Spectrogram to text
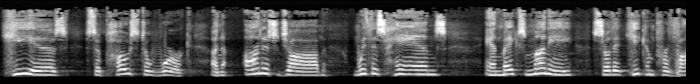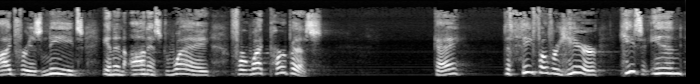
He is supposed to work an honest job with his hands and makes money so that he can provide for his needs in an honest way. For what purpose? Okay? The thief over here, he's in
